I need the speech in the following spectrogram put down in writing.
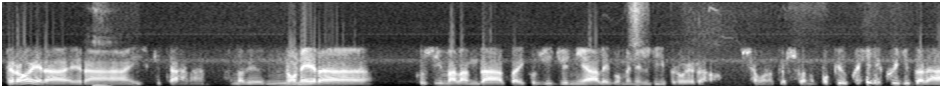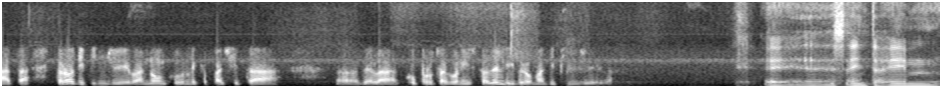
però era, era mm. ischitana, non era così malandata e così geniale come nel libro, era diciamo, una persona un po' più equilibrata, però dipingeva, non con le capacità uh, della coprotagonista del libro, ma dipingeva. Eh, senta, ehm,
